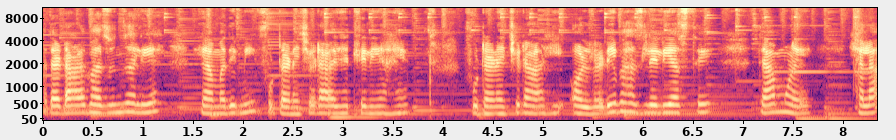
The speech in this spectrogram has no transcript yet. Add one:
आता डाळ भाजून झाली आहे यामध्ये मी फुटाण्याची डाळ घेतलेली आहे. फुटाण्याची डाळ ही ऑलरेडी भाजलेली असते. त्यामुळे ह्याला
